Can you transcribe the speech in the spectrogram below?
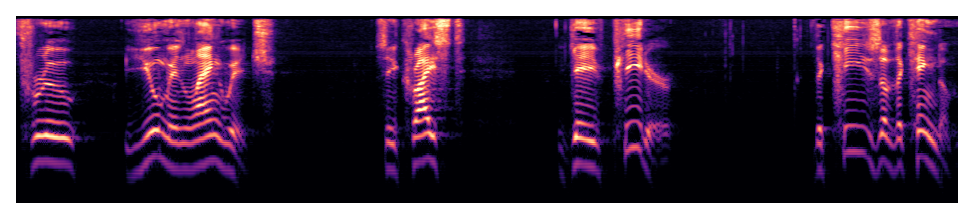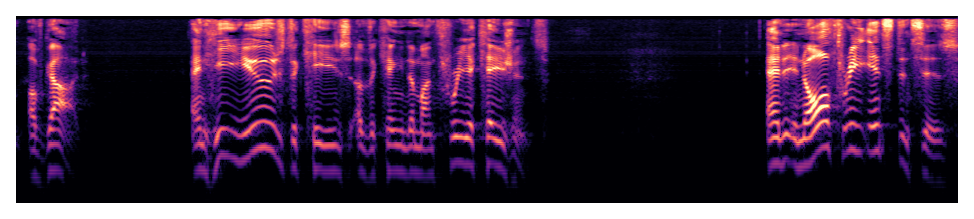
through human language. See, Christ gave Peter the keys of the kingdom of God. And he used the keys of the kingdom on three occasions. And in all three instances,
